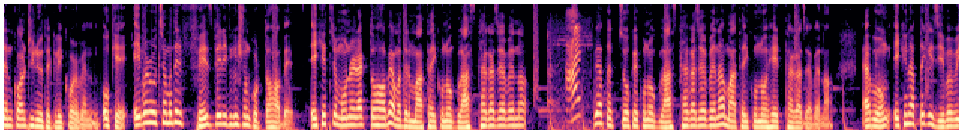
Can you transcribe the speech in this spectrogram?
দেন কন্টিনিউতে ক্লিক করবেন। ওকে এবার হচ্ছে আমাদের ফেস ভেরিফিকেশন করতে হবে। এই ক্ষেত্রে মনে রাখতে হবে আমাদের মাথায় কোনো গ্লাস থাকা যাবে না। আপনার চোখে কোনো গ্লাস থাকা যাবে না মাথায় কোনো হেড থাকা যাবে না। এবং এখানে আপনাকে যেভাবে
